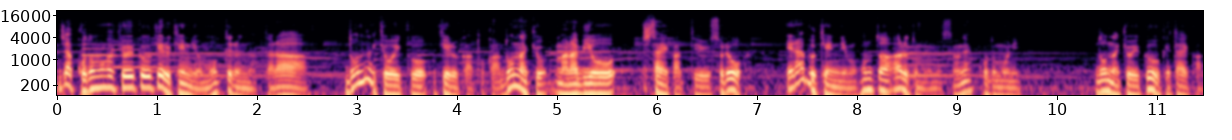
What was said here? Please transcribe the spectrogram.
じゃあ子供が教育を受ける権利を持ってるんだったらどんな教育を受けるかとかどんな学びをしたいかっていうそれを選ぶ権利も本当はあると思うんですよね子供に。どんな教育を受けたいか。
